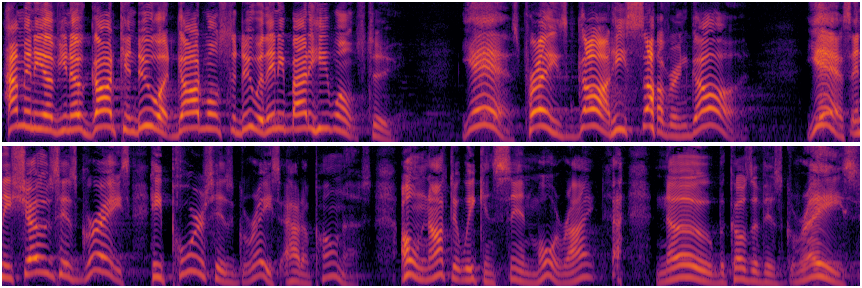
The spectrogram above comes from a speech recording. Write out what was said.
How many of you know God can do what God wants to do with anybody He wants to? Yes, praise God. He's sovereign God. Yes, and He shows His grace. He pours His grace out upon us. Oh, not that we can sin more, right? no, because of His grace.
